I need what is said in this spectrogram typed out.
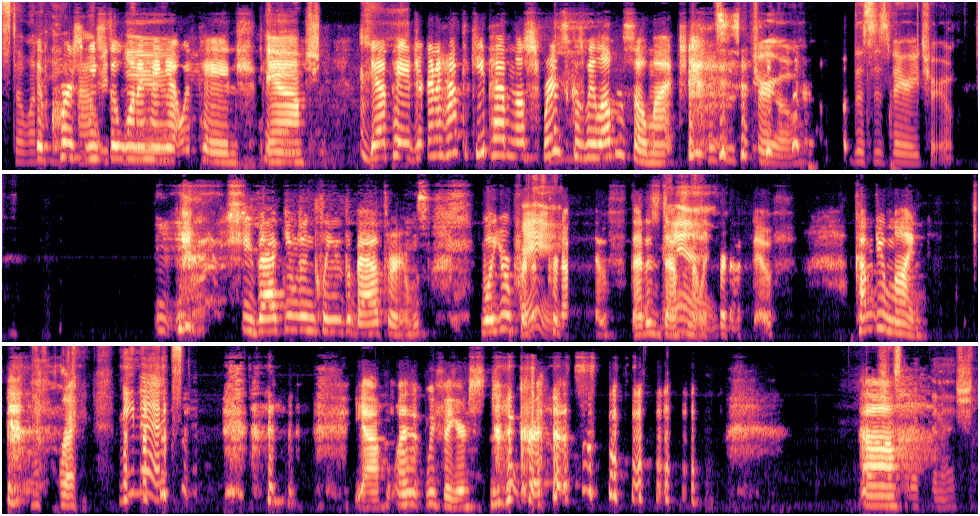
but still want. Of course, we still want to hang out with Paige. Paige. Yeah. Yeah, Paige, you're gonna have to keep having those sprints because we love them so much. this is true. this is very true. she vacuumed and cleaned the bathrooms. Well, you're pro- hey. productive. That is definitely Man. productive. Come do mine. right. Me next. yeah, I, we figured, Chris. uh, finish.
